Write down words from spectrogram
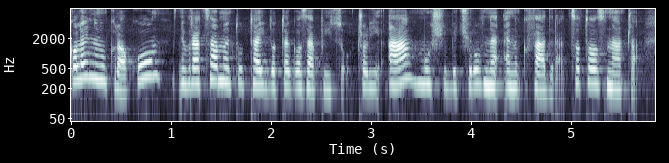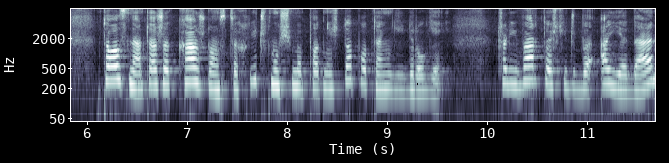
Kolejnym kroku wracamy tutaj do tego zapisu, czyli a musi być równe n kwadrat. Co to oznacza? To oznacza, że każdą z tych liczb musimy podnieść do potęgi drugiej. Czyli wartość liczby a1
